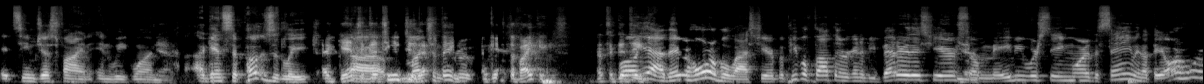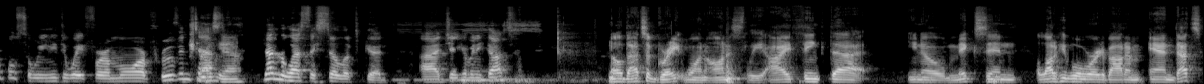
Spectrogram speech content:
It seemed just fine in week one Yeah. against supposedly. Against a Uh, good team too. much That's the thing. improved. Against the Vikings, that's a good team. Well, team. yeah, they were horrible last year, but people thought they were going to be better this year. Yeah. So maybe we're seeing more of the same and that they are horrible. So we need to wait for a more proven True, test. yeah. Nonetheless, they still looked good. Uh, Jacob, any thoughts? No, that's a great one, honestly. I think that, you know, Mixon, a lot of people are worried about him. And that's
